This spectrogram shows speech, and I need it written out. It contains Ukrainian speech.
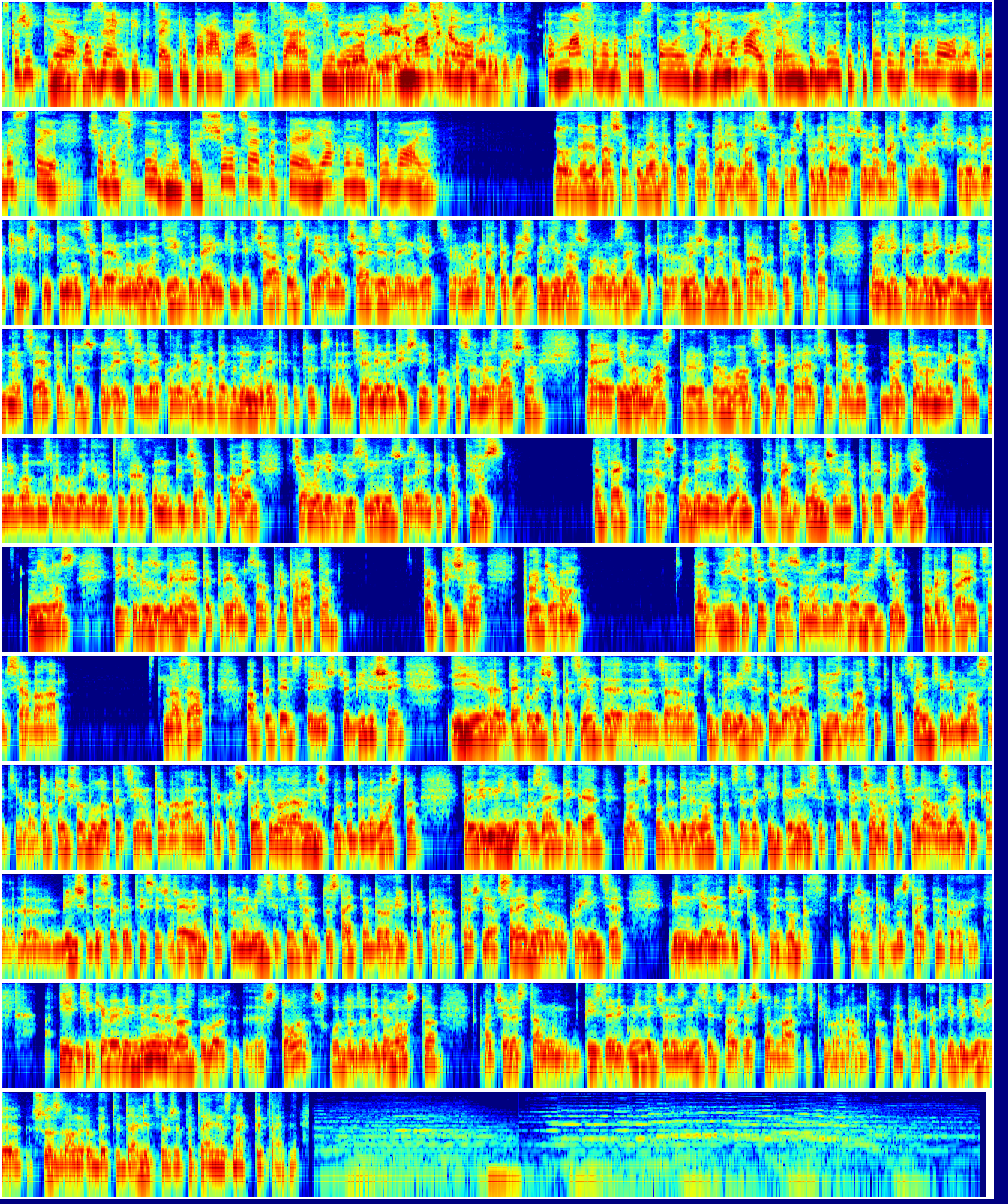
Скажіть, е, Оземпік, цей препарат, та зараз його Я- я масово чекав, це- масово використовують для намагаються роздобути, купити за кордоном, привезти, щоб схуднути. Що це таке? Як воно впливає? Ну, е, ваша колега теж Наталя Влащенко розповідала, що вона бачив навіть в, київській клініці, де молоді худенькі дівчата стояли в черзі за ін'єкцією. Вона каже: так ви ж худі, нашого Моземпі. Каже, а ми щоб не поправитися, так ну і лікарі, йдуть на це. Тобто, з позиції деколи вигоди будемо говорити, бо тут е, це не медичний показ однозначно. Е, Ілон Маск прорекламував цей препарат, що треба багатьом американцям його можливо виділити за рахунок бюджету. Але в чому є плюс і мінус Оземпіка? Плюс ефект е, схуднення є, ефект зменшення апетиту є. Мінус, тільки ви зупиняєте прийом цього препарату, практично протягом ну, місяця часу, може до двох місяців, повертається вся вага назад, апетит стає ще більший, і е, деколи ще пацієнти е, за наступний місяць добирають плюс 20% від маси тіла. Тобто, якщо була пацієнта вага, наприклад, 100 кг, він схуд до 90, при відміні Оземпіка, ну схуд до 90 це за кілька місяців. Причому що ціна Оземпіка е, більше 10 тисяч гривень, тобто на місяць. Ну це достатньо дорогий препарат. Теж для середнього українця він є недоступний. Ну скажімо так, достатньо дорогий. І тільки ви відмінили, вас було 100, схудно до 90, а через там після відміни, через місяць, вас вже 120 кілограм, тобто, наприклад. І тоді вже що з вами робити далі? Це вже питання, знак питання.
